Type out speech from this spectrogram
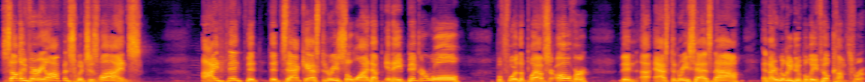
Sully very often switches lines. I think that, that Zach Aston Reese will wind up in a bigger role before the playoffs are over than uh, Aston Reese has now and I really do believe he'll come through.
